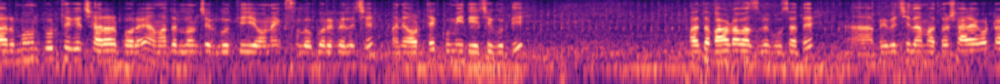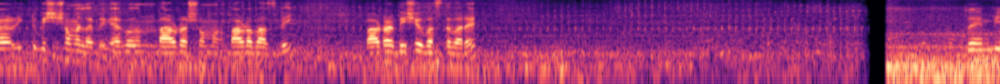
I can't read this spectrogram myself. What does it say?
আর মোহনপুর থেকে ছাড়ার পরে আমাদের লঞ্চের গতি অনেক স্লো করে ফেলেছে। মানে অর্ধেক কমিয়ে দিয়েছে গতি। হয়তো বারোটা বাজবে পৌঁছাতে। ভেবেছিলাম হয়তো সাড়ে এগারোটার একটু বেশি সময় লাগবে। এখন বারোটার সময়, বারোটা বাজবেই। বারোটার বেশিও বাজতে পারে। তো এমবি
